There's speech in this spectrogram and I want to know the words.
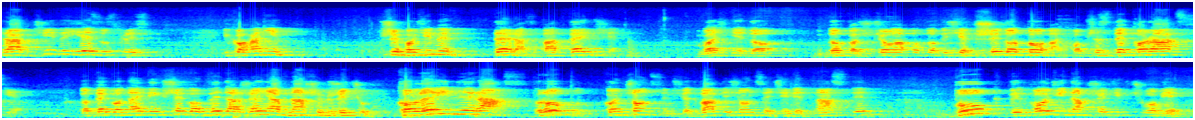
prawdziwy Jezus Chrystus. I kochani, przychodzimy teraz w Adwencie właśnie do, do kościoła po to, by się przygotować poprzez dekoracje do tego największego wydarzenia w naszym życiu. Kolejny raz w roku kończącym się 2019 Bóg wychodzi naprzeciw człowieka.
